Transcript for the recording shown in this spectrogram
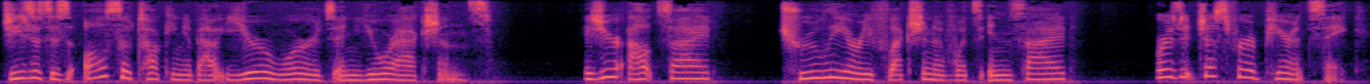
Jesus is also talking about your words and your actions. Is your outside truly a reflection of what's inside, or is it just for appearance sake?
